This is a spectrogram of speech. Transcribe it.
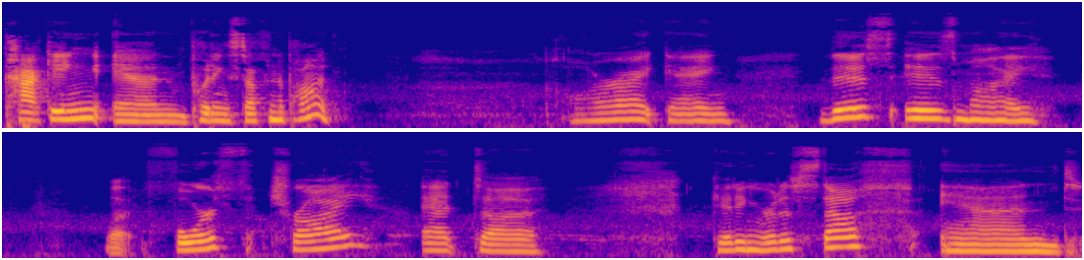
packing, and putting stuff in the pod. All right, gang. This is my, what, fourth try at uh, getting rid of stuff and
